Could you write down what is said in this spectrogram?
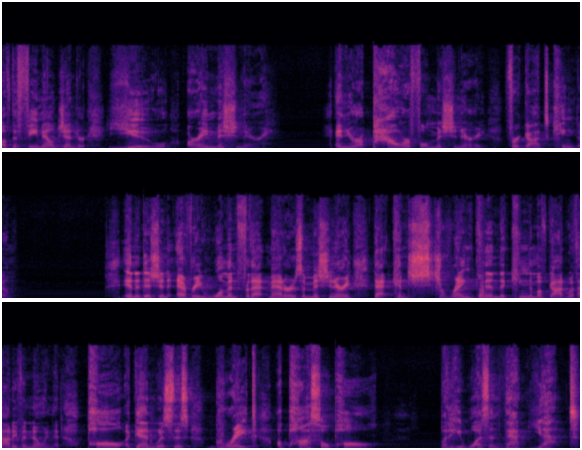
of the female gender, you are a missionary. And you're a powerful missionary for God's kingdom. In addition, every woman, for that matter, is a missionary that can strengthen the kingdom of God without even knowing it. Paul, again, was this great apostle Paul, but he wasn't that yet.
